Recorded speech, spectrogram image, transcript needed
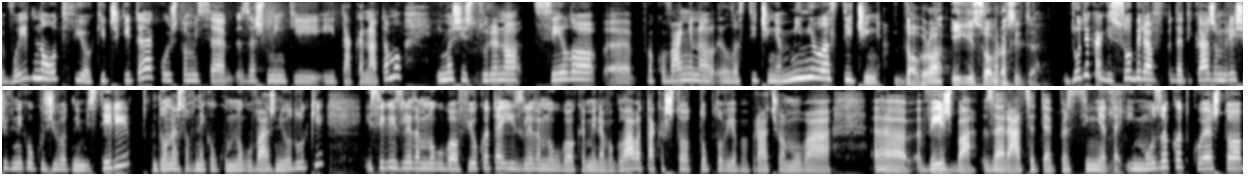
во една од фиокичките кои што ми се за шминки и така натаму, имаш истурено цело е, пакување на ластичиња, мини ластичиња. Добро, и ги собра сите. Додека ги собирав, да ти кажам, решив неколку животни мистерии, донесов неколку многу важни одлуки и сега изгледа многу убаво фиоката и изгледа многу убаво камина во глава, така што топло ви ја попрачувам оваа е, вежба за рацете, прстињата и мозокот, која што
